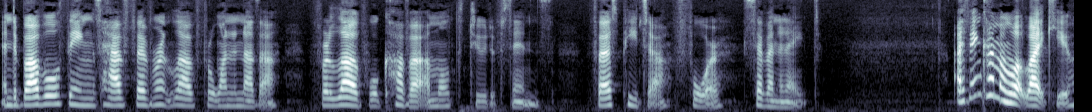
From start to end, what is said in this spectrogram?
And above all things, have fervent love for one another, for love will cover a multitude of sins. 1 Peter 4 7 and 8. I think I'm a lot like you.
